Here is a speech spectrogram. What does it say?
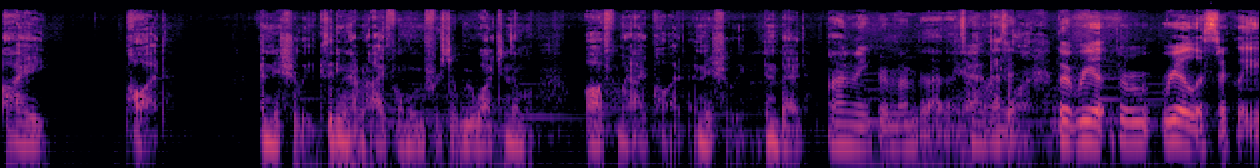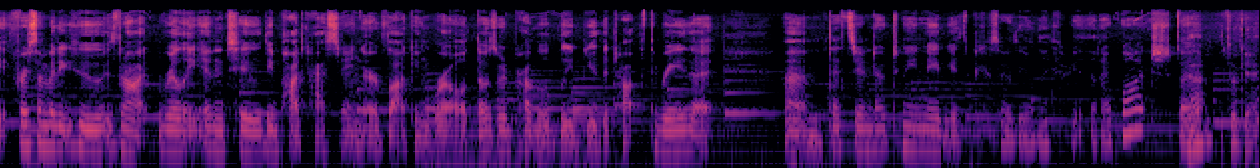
iPod initially because I didn't even have an iPhone when we first started. We were watching them off my iPod initially in bed. I don't even remember that. That's Yeah, long that's a lot. But real, but realistically, for somebody who is not really into the podcasting or vlogging world, those would probably be the top three that um, that stand out to me. Maybe it's because they're the only three that I've watched. But Yeah, it's okay.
